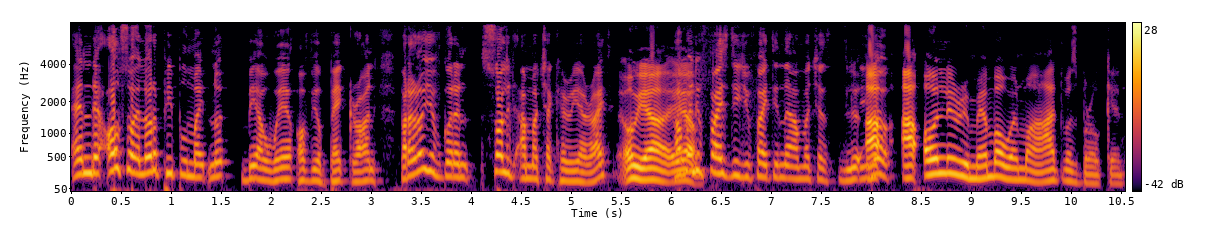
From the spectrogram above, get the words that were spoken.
And uh, also, a lot of people might not be aware of your background, but I know you've got a solid amateur career, right? Oh yeah, How yeah. many fights did you fight in the amateurs? I? I only remember when my heart was broken.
